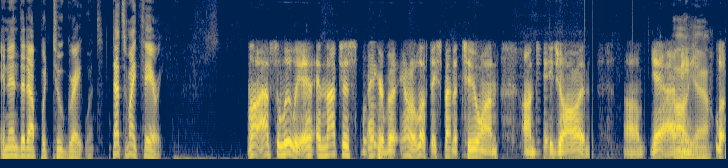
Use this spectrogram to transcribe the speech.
and ended up with two great ones. That's my theory. No, absolutely, and, and not just Reagor, but you know, look, they spent a two on on Jaw, and um, yeah, I Oh, mean, yeah. look,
